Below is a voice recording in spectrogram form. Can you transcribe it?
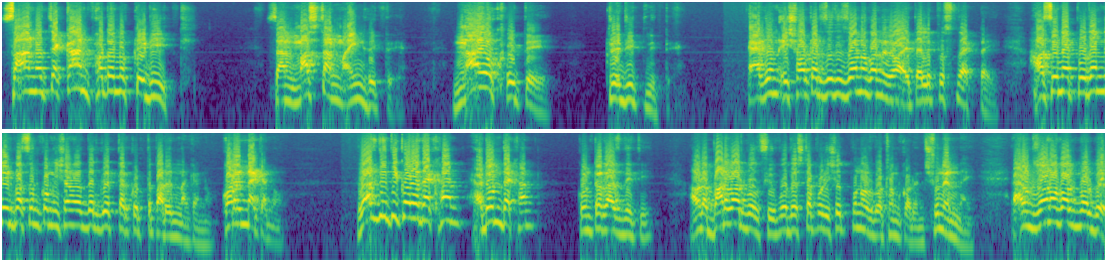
চান হচ্ছে কান ফাটানো ক্রেডিট চান মাস্টার মাইন্ড হইতে, নায়ক হইতে ক্রেডিট নিতে। এখন এই সরকার যদি জনগণের হয়, তাহলে প্রশ্ন একটাই হাসিনা প্রধান নির্বাচন কমিশনারদের গ্রেপ্তার করতে পারেন না কেন? করেন না কেন? রাজনীতি করে দেখান হ্যাডম দেখান। কোনটা রাজনীতি? আমরা বারবার বলছি, উপদেষ্টা পরিষদ পুনর্গঠন করেন, শুনেন নাই। এখন জনগণ বলবে,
